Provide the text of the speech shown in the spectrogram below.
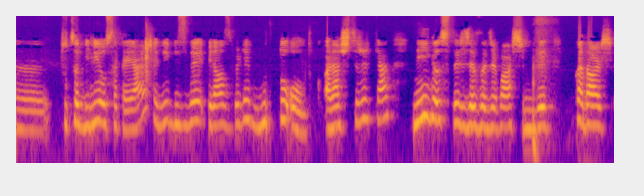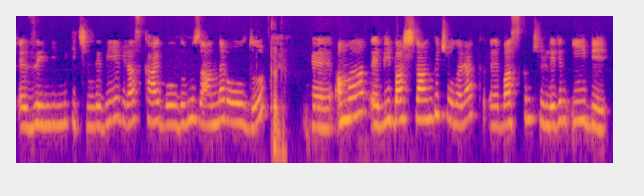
tutabiliyorsak eğer hani biz de biraz böyle mutlu olduk. Araştırırken neyi göstereceğiz acaba şimdi bu kadar e, zenginlik içinde diye biraz kaybolduğumuz anlar oldu. Tabii. E, ama e, bir başlangıç olarak e, baskın türlerin iyi bir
